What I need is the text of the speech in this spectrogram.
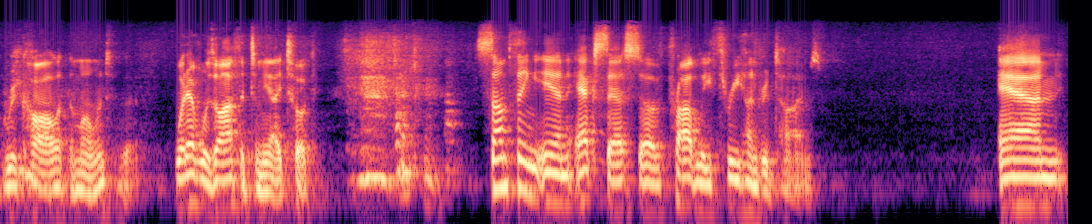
recall at the moment. Whatever was offered to me, I took. Something in excess of probably 300 times. And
